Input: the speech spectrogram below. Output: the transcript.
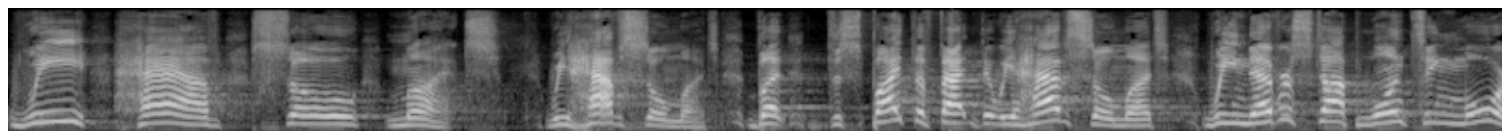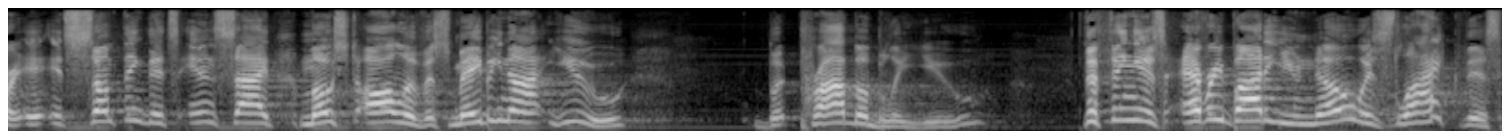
We have so much. We have so much. But despite the fact that we have so much, we never stop wanting more. It's something that's inside most all of us. Maybe not you, but probably you. The thing is, everybody you know is like this.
